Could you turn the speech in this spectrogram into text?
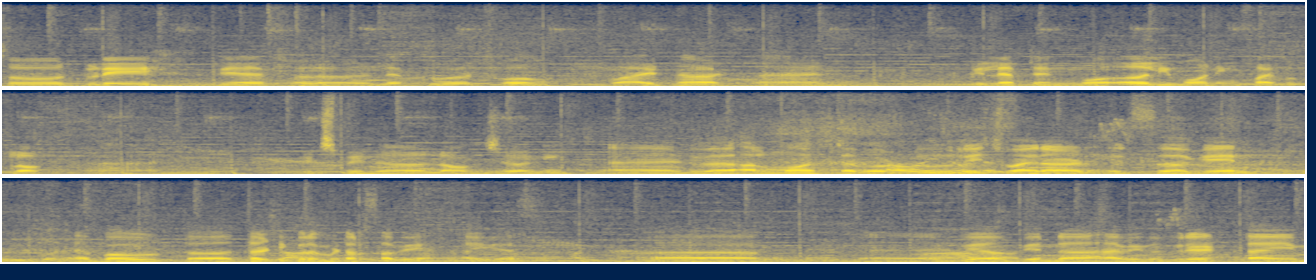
So today we have uh, left towards for Wayanad and we left in mo- early morning, five o'clock, and it's been a long journey. and we are almost about to reach Wayanad. It's again about uh, 30 kilometers away, I guess. Uh, and we have been uh, having a great time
